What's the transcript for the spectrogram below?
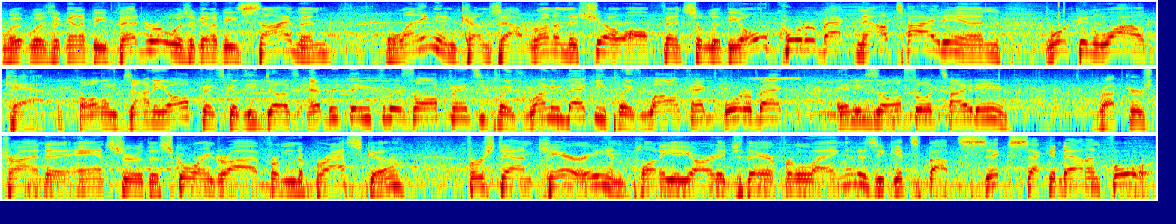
Was it going to be Vedra? Was it going to be Simon? Langan comes out running the show offensively. The old quarterback now tied in, working Wildcat. Call him Johnny Offense because he does everything for this offense. He plays running back, he plays wildcat quarterback, and he's also a tight end. Rutgers trying to answer the scoring drive from Nebraska. First down carry and plenty of yardage there for Langan as he gets about six, second down and four.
